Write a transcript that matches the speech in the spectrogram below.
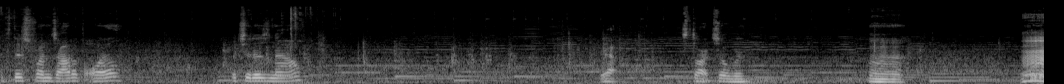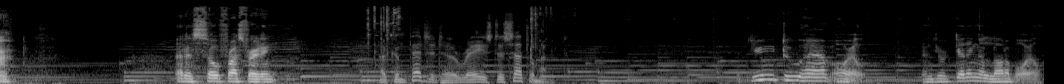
if this runs out of oil, which it is now. Yeah, it starts over. Uh, that is so frustrating. A competitor raised a settlement. You do have oil, and you're getting a lot of oil.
